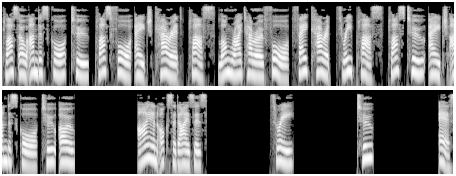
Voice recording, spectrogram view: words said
plus O underscore 2 plus 4 H caret plus long right arrow 4 Fe caret 3 plus plus 2 H underscore 2 O. Iron oxidizers. 3 2 S.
